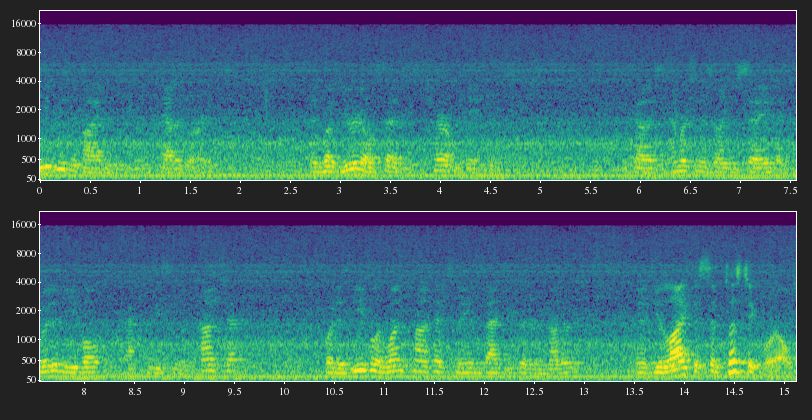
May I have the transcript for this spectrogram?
neatly divided into categories, then what Uriel says is terribly dangerous. Because Emerson is going to say that good and evil have to be seen in context. What is evil in one context may in fact be good in another. And if you like the simplistic world,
